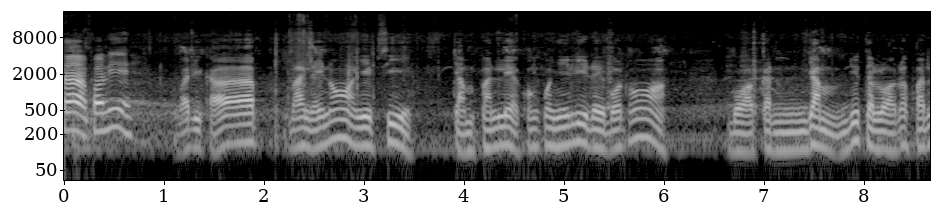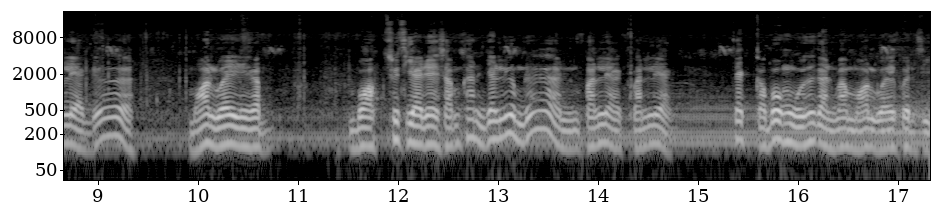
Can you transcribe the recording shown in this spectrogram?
ค่ะพอลี่สวัสดีครับบ้านไหนน้อเอฟซีจำฟันแรกของพ่อใหญ่ลี่ได้บ่น้อบอกกันย่ำอยู่ตลอดว่าฟันแรกเด้อหมอรวยนี่ครับบอกสุเทียได้สำคัญอย่าลืมเด้อฟันแรกฟันแรกแต่กระบ่ฮู้คือกันว่าหมอรวยเพิ่นสิ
